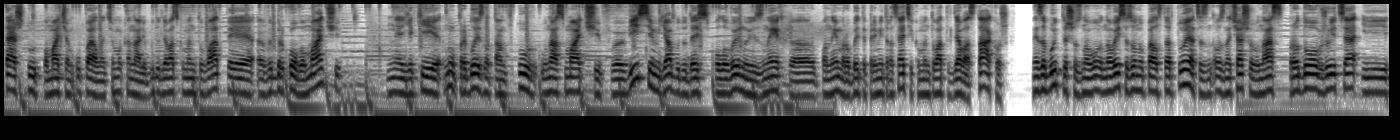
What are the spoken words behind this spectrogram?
теж тут по матчам УПЛ на цьому каналі. Буду для вас коментувати е, вибірково матчі. Які ну приблизно там в тур у нас матчів 8, я буду десь половину із них е, по ним робити прямі трансляції, коментувати для вас. Також не забудьте, що знову новий сезон УПЛ стартує. Це означає, що у нас продовжується і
